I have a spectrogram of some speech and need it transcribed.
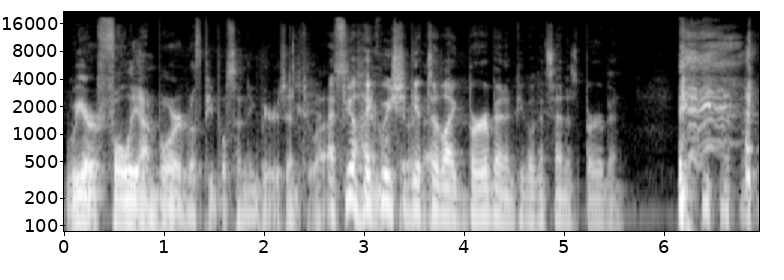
we are fully on board with people sending beers in to us. I feel like I'm we okay should get to like bourbon and people can send us bourbon.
